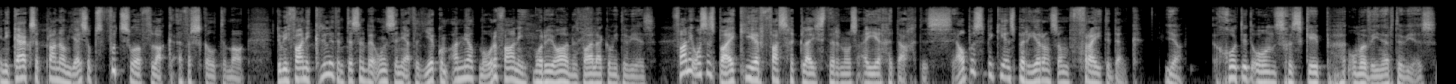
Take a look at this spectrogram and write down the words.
en die kerk se planne om juis op voetsoel vlak 'n verskil te maak. Dominee Fanie Kriel het intussen by ons in die ateljee kom aanmeld. Môre Fanie. Môre Johan, is baie lekker om hier te wees. Fanie, ons is baie keer vasgekluister in ons eie gedagtes. Help ons 'n bietjie inspireer ons om vry te dink. Ja, God het ons geskep om 'n wenner te wees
